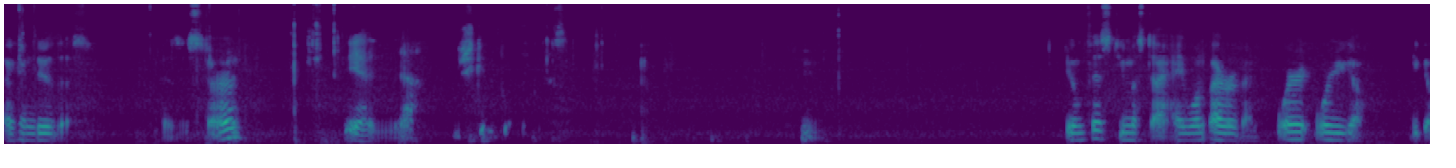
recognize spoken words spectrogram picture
I can do this. Start. Yeah, nah. I'm just gonna put like this. Hmm. Doomfist, you must die. I want my revenge. Where where you go? Where you go?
